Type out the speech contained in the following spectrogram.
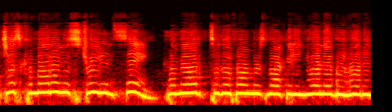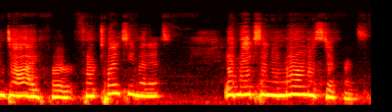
just come out on the street and sing. Come out to the farmer's market in your neighborhood and die for, for 20 minutes. It makes an enormous difference.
